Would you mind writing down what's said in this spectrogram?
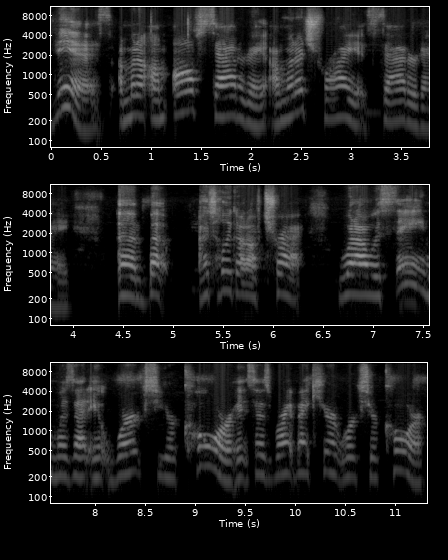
this, I'm gonna, I'm off Saturday. I'm gonna try it Saturday. Um, but I totally got off track. What I was saying was that it works your core. It says right back here, it works your core.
